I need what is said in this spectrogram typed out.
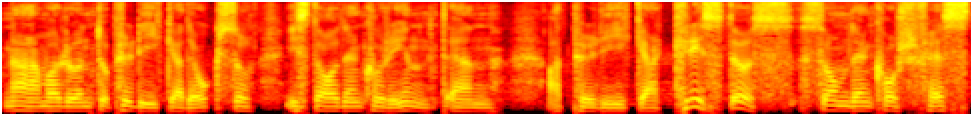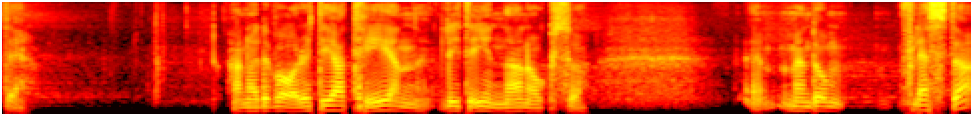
när han var runt och predikade också i staden Korint än att predika Kristus som den korsfäste. Han hade varit i Aten lite innan också. Men de flesta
